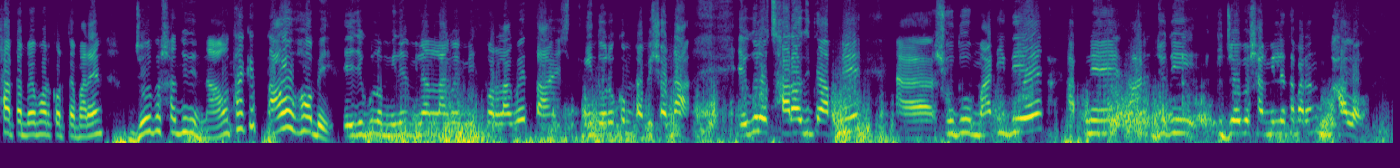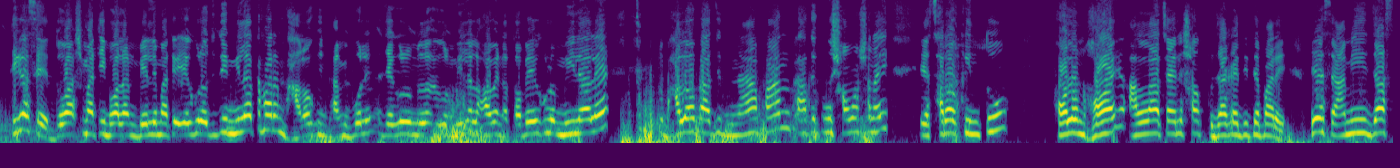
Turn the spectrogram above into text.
সারটা ব্যবহার করতে পারেন। জৈব সার যদি নাও থাকে, তাও হবে। এই যেগুলো মিলে মিলান লাগবে, মিক্স করা লাগবে, তা কিন্তু ওরকমটা বিষয় না। এগুলো ছাড়াও যদি আপনি শুধু মাটি দিয়ে আপনি আর যদি একটু জৈব সার মিলাতে পারেন, ভালো। ঠিক আছে? দোআঁশ মাটি বলেন, বেলে মাটি, এগুলো যদি মিলাতে পারেন, ভালো কিন্তু। আমি বলি না যেগুলো মিলালে হবে না। তবে এগুলো মিলালে একটু ভালো হবে। আর যদি না পান, তাতে কোনো সমস্যা নাই। এছাড়াও কিন্তু ফলন হয়। আল্লাহ চাইলে সব জায়গায় দিতে পারে। ঠিক আছে? আমি জাস্ট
